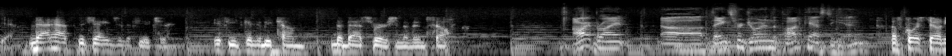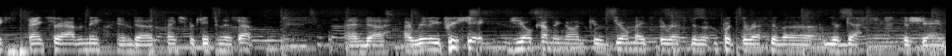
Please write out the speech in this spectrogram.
yeah, that has to change in the future if he's going to become the best version of himself. All right, Bryant. Uh, thanks for joining the podcast again. Of course, Tony. Thanks for having me, and uh, thanks for keeping this up. And uh, I really appreciate Jill coming on because Jill makes the rest of puts the rest of uh, your guests to shame.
